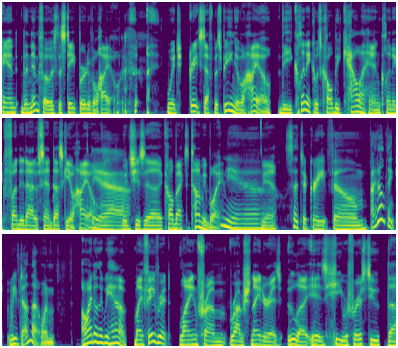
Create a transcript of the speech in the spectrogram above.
and the nympho is the state bird of Ohio. Which great stuff. But speaking of Ohio, the clinic was called the Callahan Clinic, funded out of Sandusky, Ohio, Yeah. which is a callback to Tommy Boy. yeah. Yeah. Such a great film. I don't think we've done that one. Oh, I don't think we have. My favorite line from Rob Schneider as Ula is he refers to the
